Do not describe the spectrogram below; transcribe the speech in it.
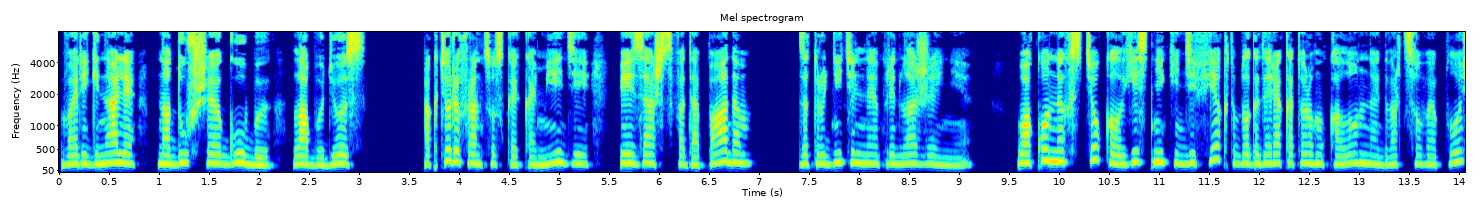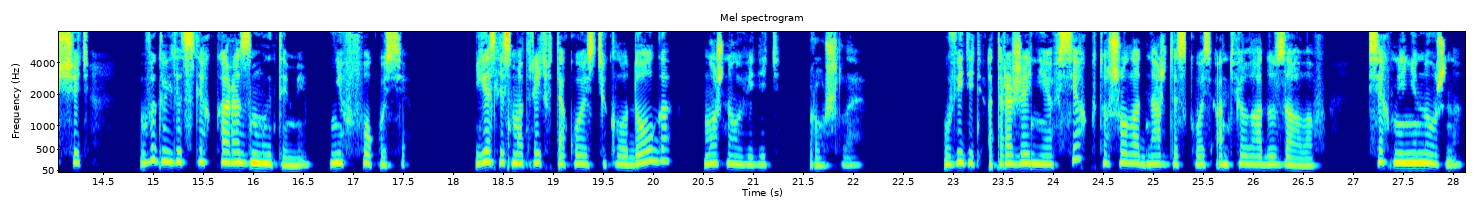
в оригинале «надувшая губы» «Ла Будёс», актеры французской комедии, пейзаж с водопадом, затруднительное предложение. У оконных стекол есть некий дефект, благодаря которому колонна и Дворцовая площадь выглядят слегка размытыми, не в фокусе. Если смотреть в такое стекло долго, можно увидеть прошлое. Увидеть отражение всех, кто шел однажды сквозь анфиладу залов. Всех мне не нужно,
